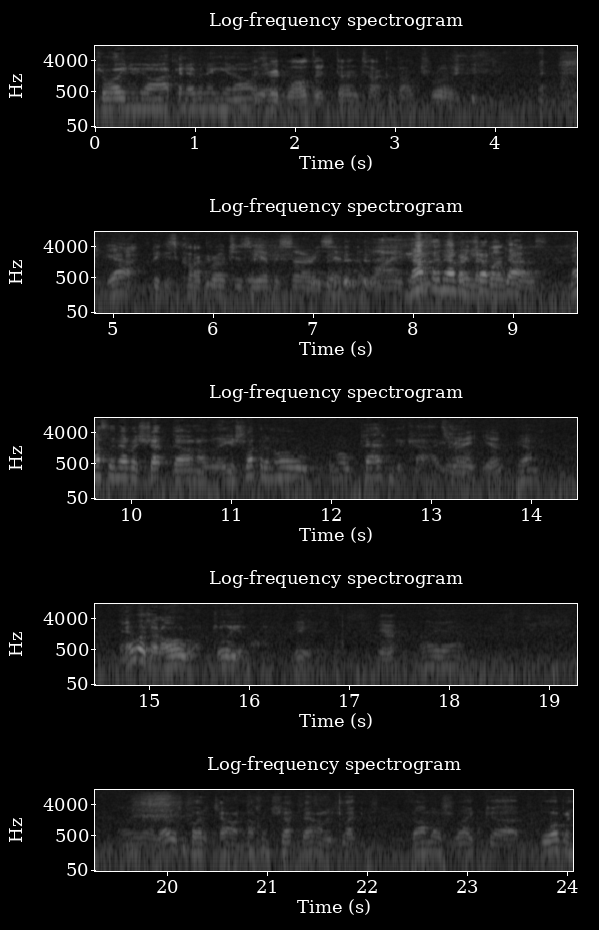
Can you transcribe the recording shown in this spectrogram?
Troy, New York, and everything. You know. I've heard Walter Dunn talk about Troy. Yeah. Biggest cockroaches he ever saw, he said at the Y. Nothing ever shuts down. Nothing ever shut down over there. You slept in an old, old passenger car. That's you know? right, yep. Yeah. And it was an old one too, you know. Gee. Yeah. Oh yeah. Oh yeah, that was quite a town. Nothing shut down. It's like, it's almost like uh, Bourbon,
